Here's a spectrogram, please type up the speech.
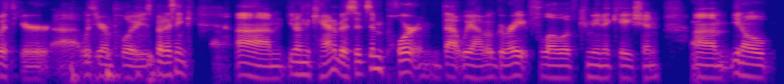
with your, uh, with your employees. But I think, um, you know, in the cannabis, it's important that we have a great flow of communication. Um, you know,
